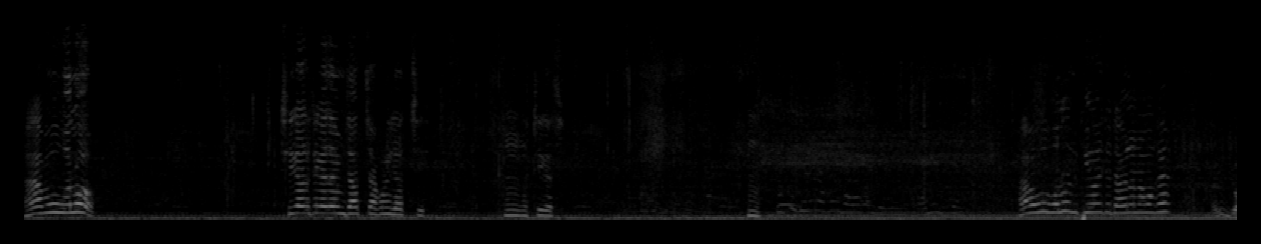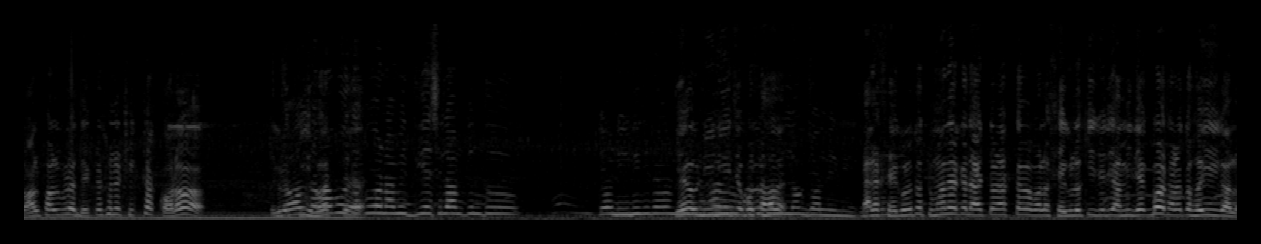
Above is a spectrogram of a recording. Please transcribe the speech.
হ্যাঁ বাবু বলো। ঠিক আছে ঠিক আছে আমি যাচ্ছি এখনই যাচ্ছি। হুম ঠিক আছে। হুম। হ্যাঁ বাবু বলুন কি হয়েছে? ডাকলেন আমাকে। জল ফলগুলো দেখতে শুনে ঠিকঠাক করো। এগুলো জল কি তো বাবু হচ্ছে? দেখুন আমি দিয়েছিলাম কিন্তু কেউ নিয়ে নিয়েছে কেউ নিয়ে নিয়েছে বললে হবে? লোক জল নিয়ে নিয়েছে। তাহলে সেগুলো তো তোমাদেরকে দায়িত্ব রাখতে হবে বলো। সেগুলো কি যদি আমি দেখব তাহলে তো হয়েই গেল।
